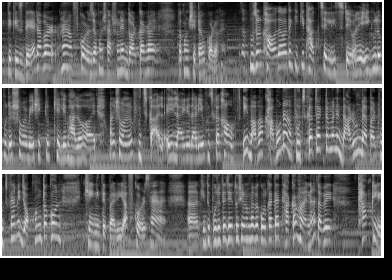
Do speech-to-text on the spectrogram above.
ঋত্বিক ইজ দেয়ার আবার হ্যাঁ অফকোর্স যখন শাসনের দরকার হয় তখন সেটাও করা হয়। আচ্ছা পুজোর খাওয়া দাওয়াতে কি কি থাকছে লিস্টে মানে এইগুলো পুজোর সময় বেশ একটু খেলে ভালো হয়। অনেক সময় ফুচকা এই লাইনে দাঁড়িয়ে ফুচকা খাও। এ বাবা খাব না। ফুচকা তো একটা মানে দারুণ ব্যাপার। ফুচকা আমি যখন তখন খেয়ে নিতে পারি অফকোর্স হ্যাঁ। কিন্তু পুজোতে যেহেতু সেরকমভাবে কলকাতায় থাকা হয় না তবে থাকলে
